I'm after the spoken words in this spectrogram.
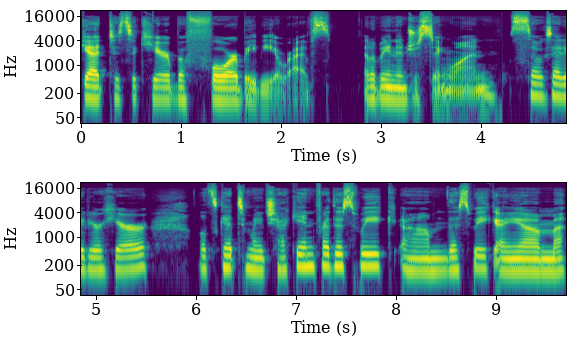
get to secure before baby arrives. It'll be an interesting one. So excited you're here let's get to my check in for this week. Um, this week, I am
